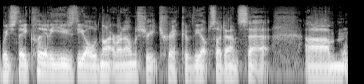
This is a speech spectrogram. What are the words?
which they clearly use the old Nightmare on Elm Street trick of the upside down set. Um,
